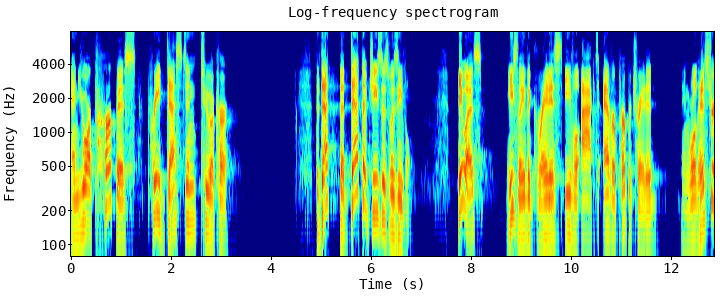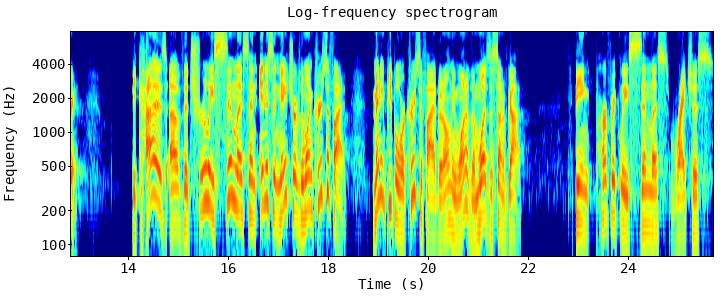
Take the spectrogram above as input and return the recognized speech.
and your purpose predestined to occur. The death, the death of Jesus was evil. It was easily the greatest evil act ever perpetrated in world history because of the truly sinless and innocent nature of the one crucified. Many people were crucified, but only one of them was the Son of God being perfectly sinless, righteous,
